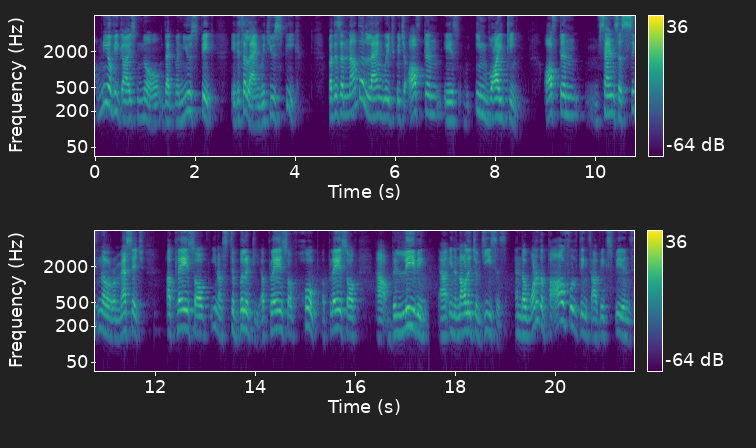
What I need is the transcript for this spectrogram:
How many of you guys know that when you speak, it is a language you speak? But there's another language which often is inviting, often sends a signal or a message, a place of, you know, stability, a place of hope, a place of uh, believing uh, in the knowledge of Jesus. And the, one of the powerful things I've experienced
